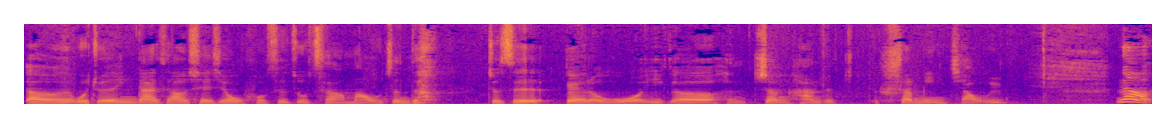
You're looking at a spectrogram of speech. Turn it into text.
呃，我觉得应该是要谢谢我佛事主持阿妈，我真的 就是给了我一个很震撼的生命教育。那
